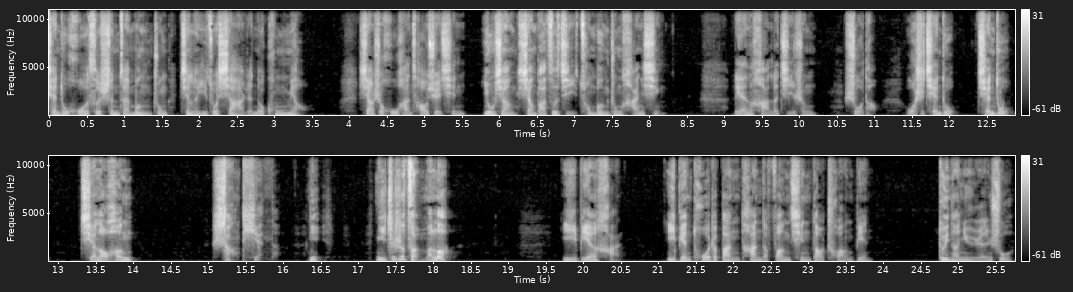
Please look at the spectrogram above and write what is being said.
钱度活似身在梦中，进了一座吓人的空庙，像是呼喊曹雪芹，又像想把自己从梦中喊醒，连喊了几声，说道：“我是钱度，钱度，钱老恒。”上天哪，你，你这是怎么了？一边喊，一边拖着半瘫的方青到床边，对那女人说。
